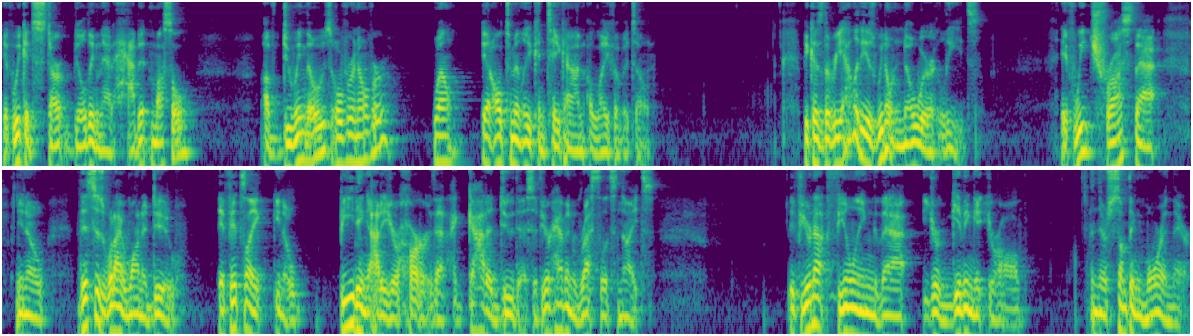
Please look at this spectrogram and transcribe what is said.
if we could start building that habit muscle of doing those over and over, well, it ultimately can take on a life of its own. Because the reality is, we don't know where it leads if we trust that, you know, this is what I want to do, if it's like, you know, beating out of your heart that I got to do this, if you're having restless nights, if you're not feeling that you're giving it your all and there's something more in there,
